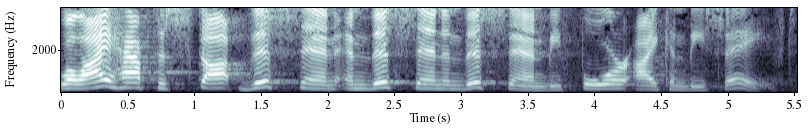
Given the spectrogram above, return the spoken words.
Well, I have to stop this sin and this sin and this sin before I can be saved.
